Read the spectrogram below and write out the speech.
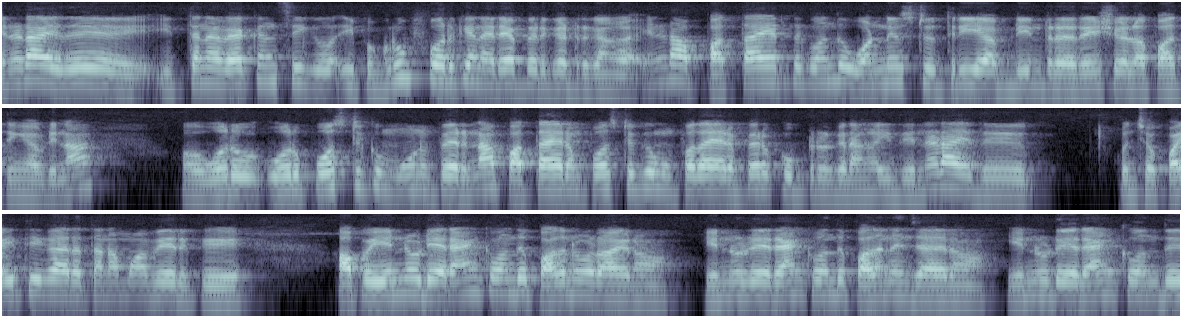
என்னடா இது இத்தனை வேகன்சிக்கு இப்போ குரூப் ஃபோருக்கே நிறைய பேர் கேட்டிருக்காங்க. என்னடா பத்தாயிரத்துக்கு வந்து ஒன் இஸ் டூ த்ரீ அப்படின்ற ரேஷியோவில் பார்த்தீங்க அப்படின்னா ஒரு ஒரு போஸ்ட்டுக்கு மூணு பேர்னா பத்தாயிரம் போஸ்ட்டுக்கு முப்பதாயிரம் பேர் கூப்பிட்டுருக்காங்க இது என்னடா இது? கொஞ்சம் பைத்தியகாரத்தனமாகவே இருக்குது அப்போ என்னுடைய ரேங்க் வந்து பதினோராயிரம் என்னுடைய ரேங்க் வந்து பதினஞ்சாயிரம் என்னுடைய ரேங்க் வந்து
